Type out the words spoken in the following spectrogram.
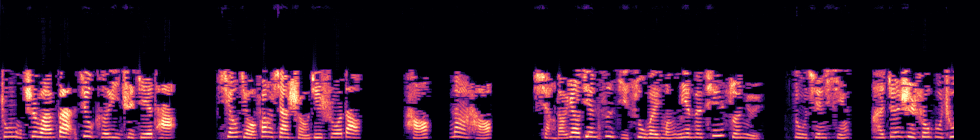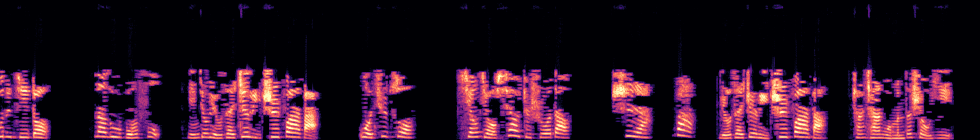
中午吃完饭就可以去接他。萧九放下手机说道：“好，那好。”想到要见自己素未谋面的亲孙女，陆千行还真是说不出的激动。那陆伯父，您就留在这里吃饭吧，我去做。萧九笑着说道：“是啊，爸，留在这里吃饭吧，尝尝我们的手艺。”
